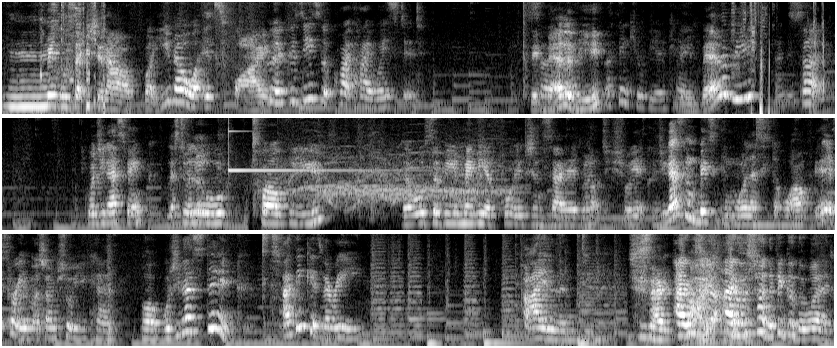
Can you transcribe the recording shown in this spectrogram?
middle section out. But you know what? It's fine. No, because these look quite high waisted. They better be. I think you'll be okay. They better be. So, What do you guys think? Let's do a little 12 for you. There'll also be maybe a footage inside. We're not too sure yet because you guys can basically more or less see the whole outfit. yeah, pretty much. I'm sure you can. But what do you guys think? I think it's very islandy. She's like, I was, I was trying to think of the word.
